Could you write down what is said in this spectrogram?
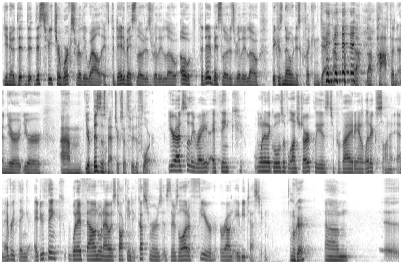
you know th- th- this feature works really well if the database load is really low. Oh, the database load is really low because no one is clicking down that, that, that path, and, and your your um, your business metrics are through the floor. You're absolutely right. I think one of the goals of Launch Darkly is to provide analytics on it and everything. I do think what I found when I was talking to customers is there's a lot of fear around A/B testing. Okay. Um, uh,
